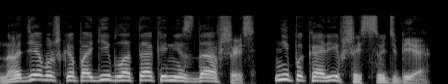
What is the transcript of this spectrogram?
Но девушка погибла так и не сдавшись, не покорившись судьбе.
